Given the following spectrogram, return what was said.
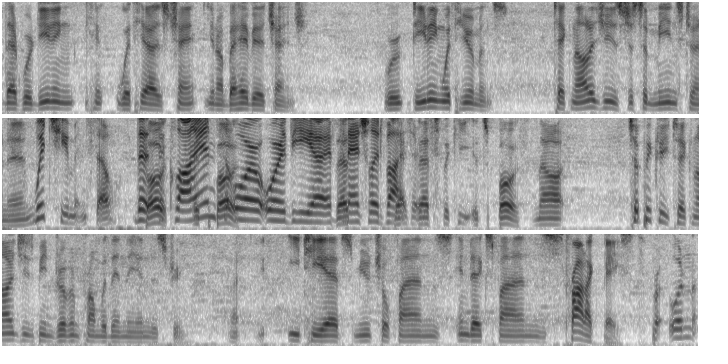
that we're dealing with here is change, you know, behavior change. We're dealing with humans technology is just a means to an end. Which humans, though? The, the clients or, or the uh, financial advisors? That, that's the key. It's both. Now, typically, technology has been driven from within the industry. Right? ETFs, mutual funds, index funds. Product based. Pro- well,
